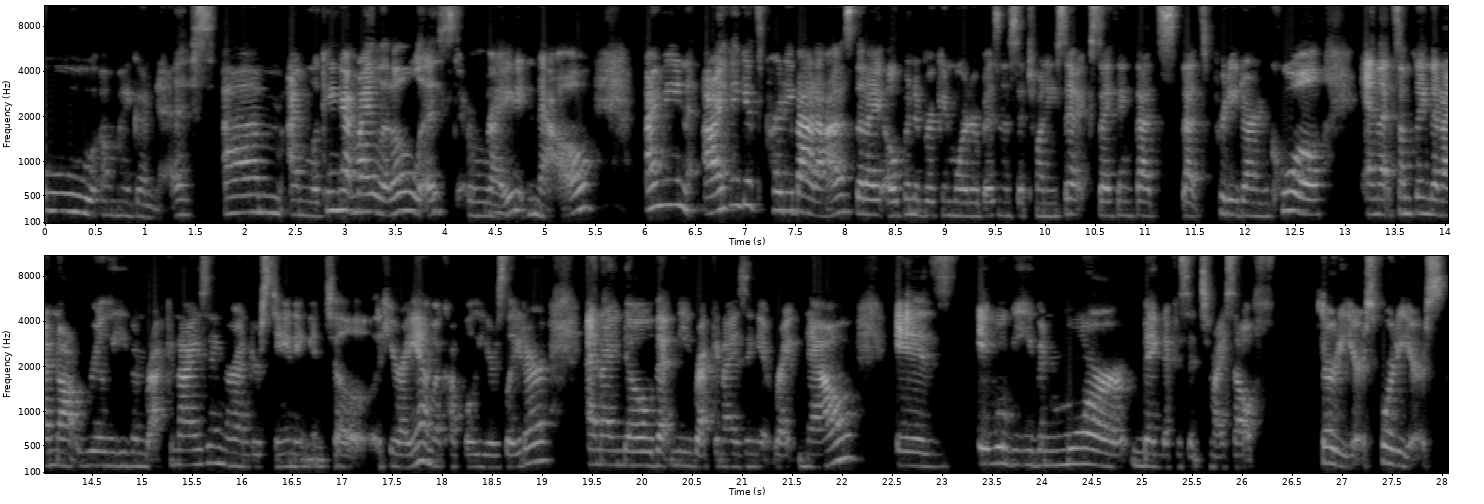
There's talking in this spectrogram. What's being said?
Ooh, oh my goodness. Um, I'm looking at my little list right now. I mean, I think it's pretty badass that I opened a brick and mortar business at 26. I think that's that's pretty darn cool and that's something that I'm not really even recognizing or understanding until here I am a couple years later and I know that me recognizing it right now is it will be even more magnificent to myself 30 years 40 years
